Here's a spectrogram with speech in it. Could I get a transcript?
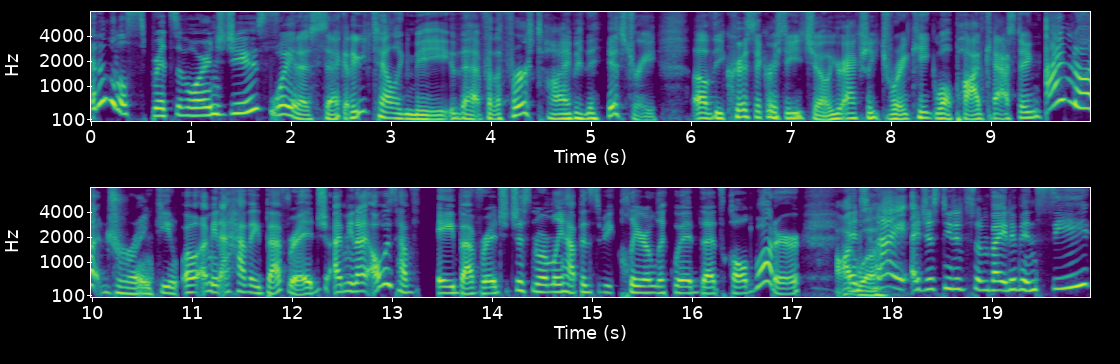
and a little spritz of orange juice. Wait a second. Are you telling me that for the first time in the history of the Kris and Kristine show, you're actually drinking while podcasting? I'm not drinking. Well, I mean, I have a beverage. I mean, I always have a beverage. It just normally happens to be clear liquid that's called water. And tonight I just needed some vitamin C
